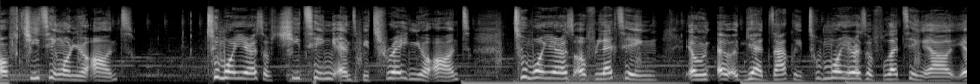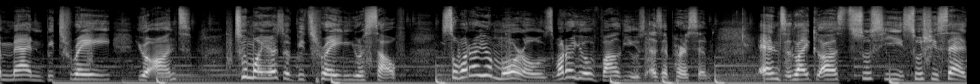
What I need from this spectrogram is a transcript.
of cheating on your aunt, two more years of cheating and betraying your aunt, two more years of letting, uh, uh, yeah, exactly, two more years of letting uh, a man betray your aunt, two more years of betraying yourself. So, what are your morals? What are your values as a person? And like uh, Sushi, Sushi said,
